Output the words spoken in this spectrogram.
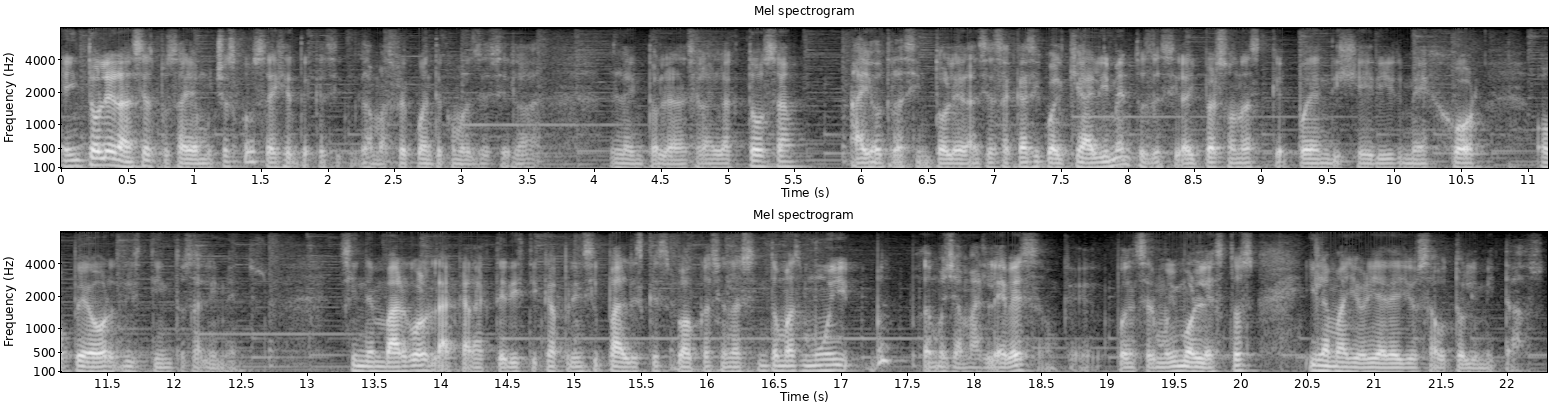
E intolerancias, pues hay muchas cosas. Hay gente que es la más frecuente, como les decía, la, intolerancia a la lactosa. Hay otras intolerancias a casi cualquier alimento, es decir, hay personas que pueden digerir mejor o peor distintos alimentos. Sin embargo, la característica principal es que va a ocasionar síntomas muy, pues, podemos llamar leves, aunque pueden ser muy molestos, y la mayoría de ellos autolimitados.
